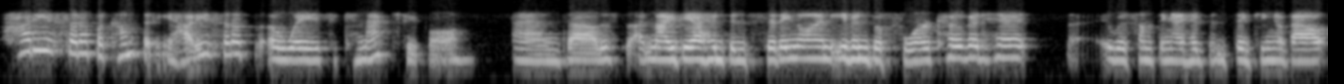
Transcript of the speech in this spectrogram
how do you set up a company? How do you set up a way to connect people? And uh, this an idea I had been sitting on even before COVID hit. It was something I had been thinking about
